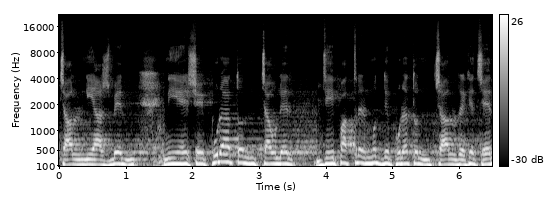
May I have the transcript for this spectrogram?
চাল নিয়ে আসবেন। নিয়ে এসে পুরাতন চাউলের যে পাত্রের মধ্যে পুরাতন চাল রেখেছেন,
